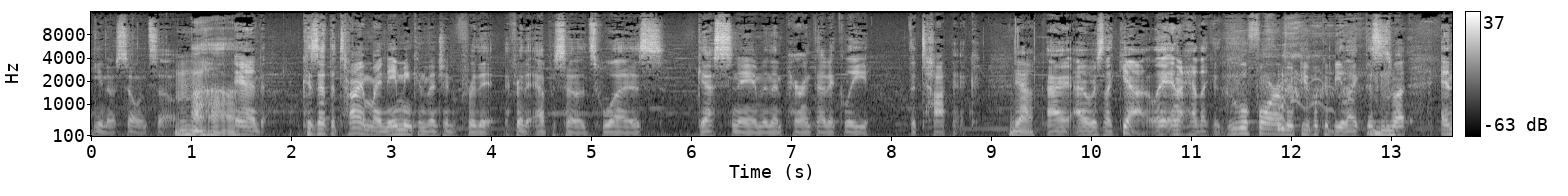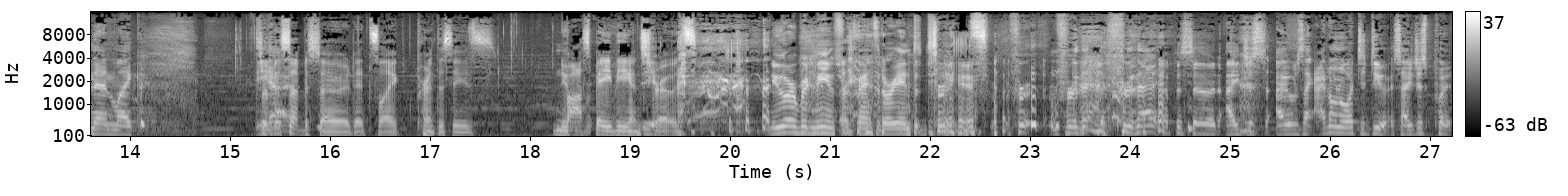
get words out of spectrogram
you know, so and so, Uh-huh. and because at the time my naming convention for the for the episodes was guest's name and then parenthetically the topic. Yeah. I, I was like, yeah, and I had like a Google form, and people could be like, "This is what," and then like, So yeah, this episode, it's like parentheses New, Boss Baby and Stroads. new urban memes for transit oriented teens. for for that for that episode, I just I was like I don't know what to do, so I just put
